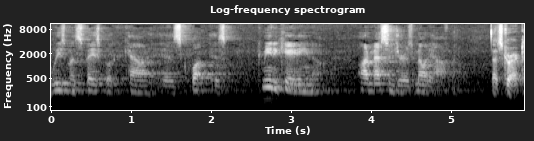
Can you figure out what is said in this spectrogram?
Louisma's Facebook account is, qu- is communicating on Messenger is Melody Hoffman? That's correct.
